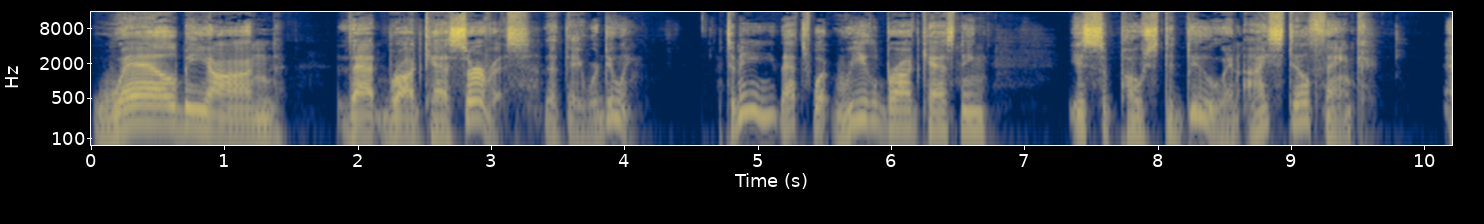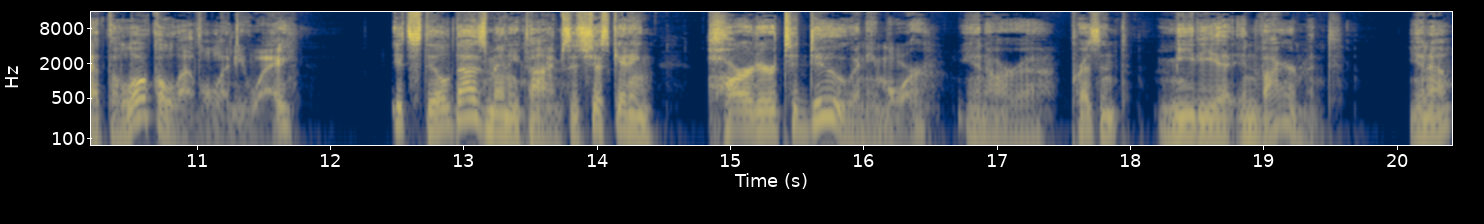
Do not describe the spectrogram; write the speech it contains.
well beyond that broadcast service that they were doing. To me, that's what real broadcasting is supposed to do. And I still think, at the local level anyway, it still does many times. It's just getting harder to do anymore in our uh, present media environment, you know?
